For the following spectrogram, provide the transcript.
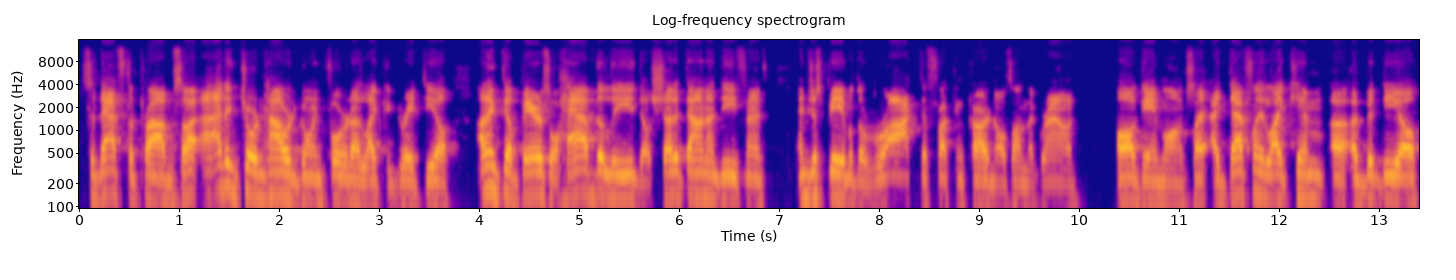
So that's the problem. So I, I, think Jordan Howard going forward, I like a great deal. I think the Bears will have the lead. They'll shut it down on defense and just be able to rock the fucking Cardinals on the ground all game long. So I, I definitely like him a, a good deal.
